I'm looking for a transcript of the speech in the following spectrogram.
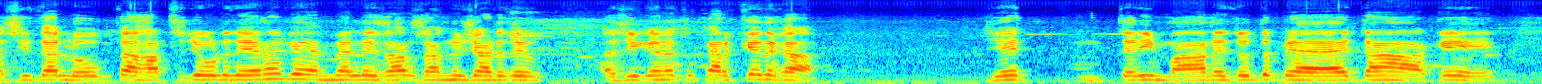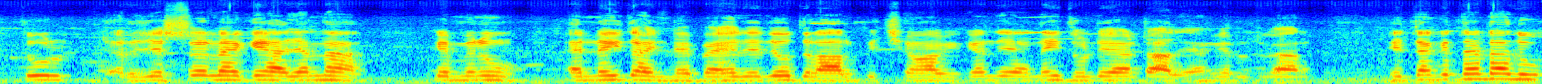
ਅਸੀਂ ਤਾਂ ਲੋਕ ਤਾਂ ਹੱਥ ਜੋੜਦੇ ਆ ਨਾ ਕਿ ਐਮਐਲਏ ਸਾਹਿਬ ਸਾਨੂੰ ਛੱਡ ਦਿਓ। ਅਸੀਂ ਕਹਿੰਦੇ ਤੂੰ ਕਰਕੇ ਦਿਖਾ। ਜੇ ਤੇਰੀ ਮਾਂ ਨੇ ਦੁੱਧ ਪਿਆਇਆ ਤਾਂ ਆ ਕੇ ਤੂੰ ਰਜਿਸਟਰ ਲੈ ਕੇ ਆ ਜਾਣਾ ਕਿ ਮੈਨੂੰ ਇੰਨੇ ਹੀ ਤਾਂ ਇੰਨੇ ਪੈਸੇ ਦੇ ਦਿਓ, ਦਲਾਲ ਪਿੱਛੋਂ ਆ ਕੇ ਕਹਿੰਦੇ ਆ, ਨਹੀਂ ਤੁਹਾਡੇ ਹਟਾ ਦੇਾਂਗੇ ਰੁਜ਼ਗਾਰ। ਇਦਾਂ ਕਿੱਦਾਂ ਹਟਾ ਦੂ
